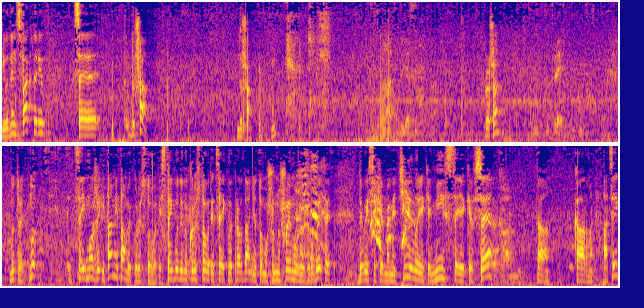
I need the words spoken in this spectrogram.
І один з факторів це душа. Душа. Ну, А, це дає супер, так? Прошу? До третього. До третього. Ну, цей може і там, і там використовуватись. Цей буде використовувати це як виправдання тому, що ну що я можу зробити? Дивись, яке в мене тіло, яке місце, яке все. Карма. Карма. А цей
